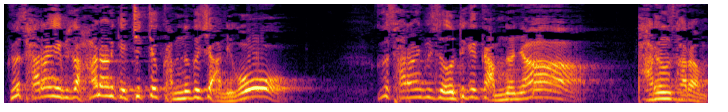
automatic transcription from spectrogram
그 사랑의 빚을 하나님께 직접 갚는 것이 아니고 그 사랑의 빚을 어떻게 갚느냐? 다른 사람,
